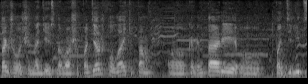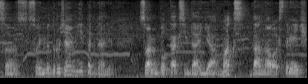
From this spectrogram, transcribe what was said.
Также очень надеюсь на вашу поддержку, лайки там, э, комментарии, э, поделиться со своими друзьями и так далее. С вами был, как всегда, я, Макс. До новых встреч!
